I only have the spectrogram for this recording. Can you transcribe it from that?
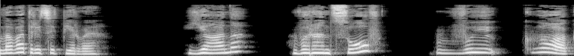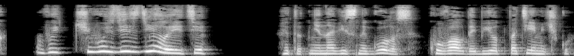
Глава 31. «Яна? Воронцов? Вы как? Вы чего здесь делаете?» Этот ненавистный голос кувалдой бьет по темечку,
